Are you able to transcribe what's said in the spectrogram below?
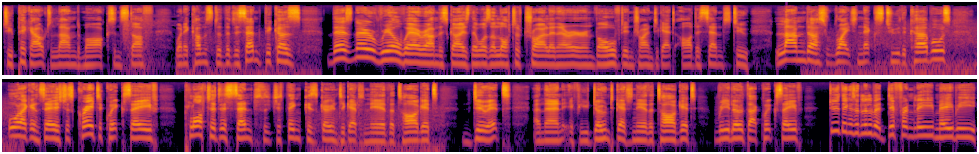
to pick out landmarks and stuff when it comes to the descent because there's no real way around this, guys. There was a lot of trial and error involved in trying to get our descent to land us right next to the Kerbals. All I can say is just create a quick save, plot a descent that you think is going to get near the target, do it, and then if you don't get near the target, reload that quick save, do things a little bit differently, maybe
